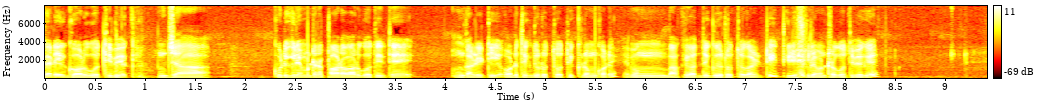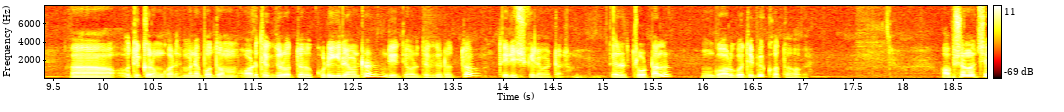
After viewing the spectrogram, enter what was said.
গাড়ির গড় গতিবেগ যা কুড়ি কিলোমিটার পার আওয়ার গতিতে গাড়িটি অর্ধেক দূরত্ব অতিক্রম করে এবং বাকি অর্ধেক দূরত্ব গাড়িটি তিরিশ কিলোমিটার গতিবেগে অতিক্রম করে। মানে প্রথম অর্ধেক দূরত্ব কুড়ি কিলোমিটার, দ্বিতীয় অর্ধেক দূরত্ব তিরিশ কিলোমিটার। তাহলে টোটাল গড় গতিবেগ কত হবে? অপশান হচ্ছে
